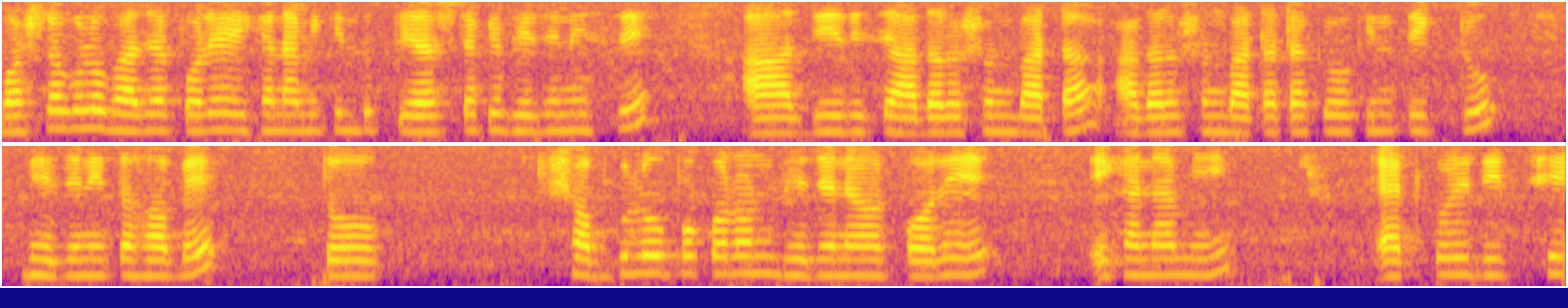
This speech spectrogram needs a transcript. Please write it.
মশলাগুলো ভাজার পরে এখানে আমি কিন্তু পেঁয়াজটাকে ভেজে নিছি আর দিয়ে দিছি আদা, রসুন বাটা। আদা, রসুন বাটাটাকেও কিন্তু একটু ভেজে নিতে হবে। তো সবগুলো উপকরণ ভেজে নেওয়ার পরে এখানে আমি অ্যাড করে দিচ্ছি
